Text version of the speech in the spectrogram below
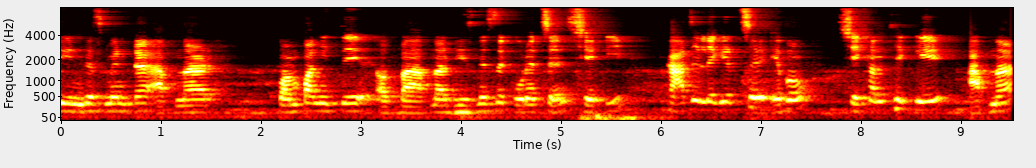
যে ইনভেস্টমেন্টটা আপনার কোম্পানিতে বা আপনার বিজনেসে করেছেন, সেটি কাজে লেগেছে এবং সেখান থেকে আপনার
